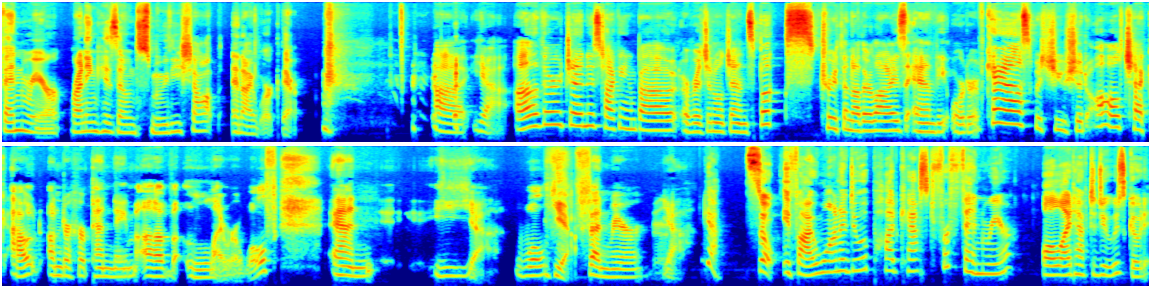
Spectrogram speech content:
Fenrir running his own smoothie shop, and I work there. Uh, yeah. Other Jenn is talking about original Gen's books, Truth and Other Lies, and The Order of Chaos, which you should all check out under her pen name of Lyra Wolf. And yeah, Wolf, Yeah. Fenrir, yeah. yeah. So if I want to do a podcast for Fenrir, all I'd have to do is go to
